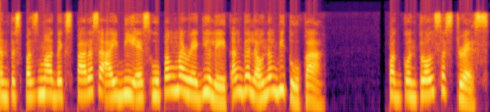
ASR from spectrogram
Antispasmodics para sa IBS upang ma-regulate ang galaw ng bituka. Pagkontrol sa stress.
